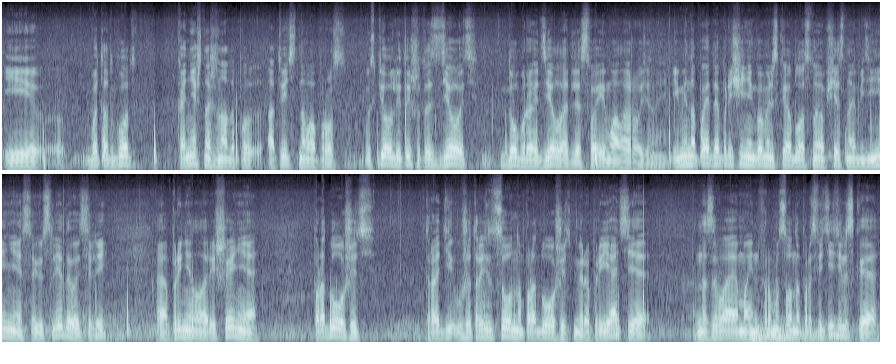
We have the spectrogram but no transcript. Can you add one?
И в этот год, конечно же, надо ответить на вопрос, успел ли ты что-то сделать, доброе дело для своей малой Родины. Именно по этой причине Гомельское областное общественное объединение «Союз следователей» э, приняло решение продолжить тради, уже традиционно продолжить мероприятие, называемое информационно-просветительское,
